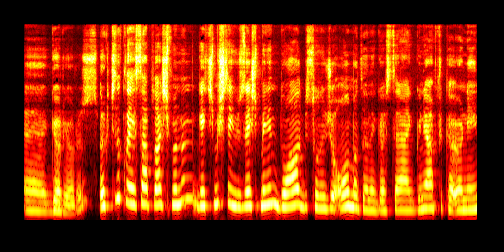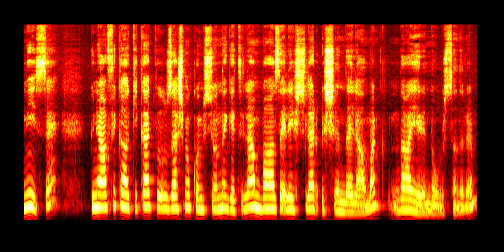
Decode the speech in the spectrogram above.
e, görüyoruz. Irkçılıkla hesaplaşmanın geçmişte yüzleşmenin doğal bir sonucu olmadığını gösteren Güney Afrika örneğini ise Güney Afrika Hakikat ve Uzlaşma Komisyonu'na getirilen bazı eleştiriler ışığında ele almak daha yerinde olur sanırım.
